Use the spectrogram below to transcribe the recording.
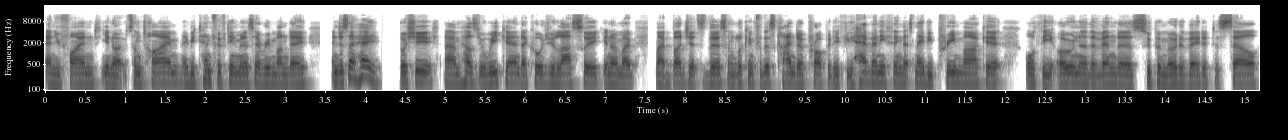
and you find, you know, some time, maybe 10, 15 minutes every Monday and just say, hey, Bushy, um, how's your weekend? I called you last week. You know, my my budget's this. I'm looking for this kind of property. If you have anything that's maybe pre-market or the owner, the vendor is super motivated to sell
